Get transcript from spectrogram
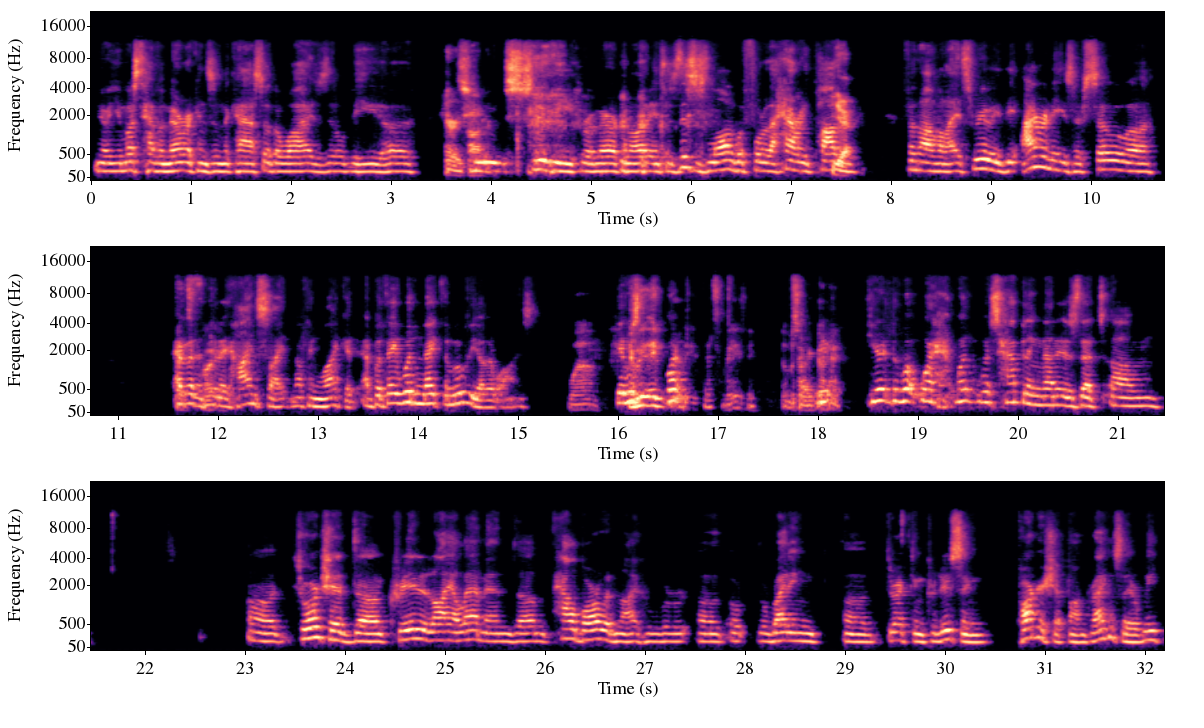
You know, you must have Americans in the cast, otherwise it'll be uh, Harry too snooty for American audiences. This is long before the Harry Potter yeah. Phenomenon. It's really the ironies are so uh, evident today. Hindsight, nothing like it. But they wouldn't make the movie otherwise. Wow, it was. What, that's amazing. I'm sorry. Go ahead. Here, what what what what's happening then is that um, uh, George had uh, created ILM, and um, Hal Barwood and I, who were uh, the writing, uh, directing, producing partnership on Dragon Slayer, we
